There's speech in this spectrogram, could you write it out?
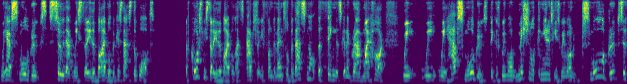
we have small groups so that we study the Bible, because that's the what. Of course we study the Bible, that's absolutely fundamental, but that's not the thing that's going to grab my heart. We, we, we have small groups because we want missional communities. We want small groups of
